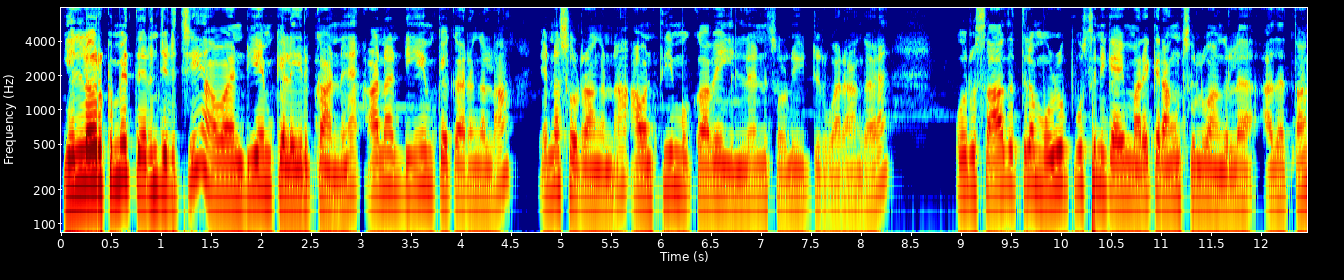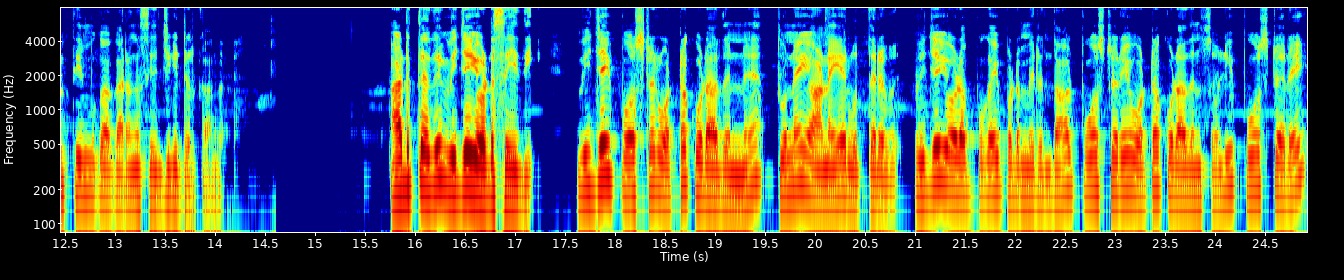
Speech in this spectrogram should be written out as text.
எல்லோருக்குமே தெரிஞ்சிடுச்சு அவன் டிஎம்கேல இருக்கான்னு. ஆனால் டிஎம்கேக்காரங்கெல்லாம் என்ன சொல்கிறாங்கன்னா அவன் திமுகவே இல்லைன்னு சொல்லிக்கிட்டு வராங்க. ஒரு சாதத்தில் முழு பூசணிக்காய் மறைக்கிறாங்கன்னு சொல்லுவாங்கள்ல அதைத்தான் திமுககாரங்க செஞ்சுக்கிட்டு இருக்காங்க. அடுத்தது விஜயோட செய்தி. விஜய் போஸ்டர் ஒட்டக்கூடாதுன்னு துணை ஆணையர் உத்தரவு. விஜயோட புகைப்படம் இருந்தால் போஸ்டரே ஒட்டக்கூடாதுன்னு சொல்லி போஸ்டரை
